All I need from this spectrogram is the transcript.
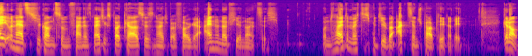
Hi und herzlich willkommen zum Finance Magics Podcast. Wir sind heute bei Folge 194. Und heute möchte ich mit dir über Aktiensparpläne reden. Genau,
